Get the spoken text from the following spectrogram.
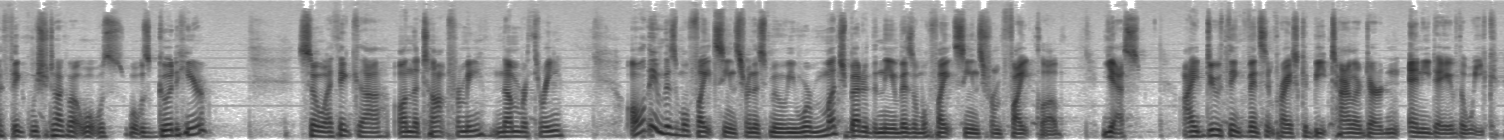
I think we should talk about what was what was good here. So I think uh, on the top for me, number three, all the invisible fight scenes from this movie were much better than the invisible fight scenes from Fight Club. Yes, I do think Vincent Price could beat Tyler Durden any day of the week.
